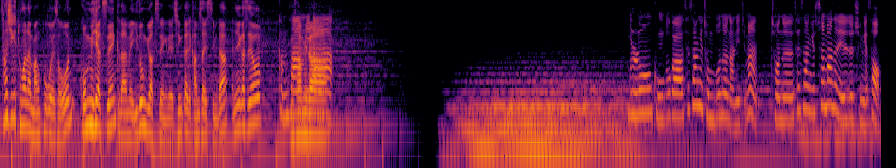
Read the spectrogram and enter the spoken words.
상식이 통하는 망포고에서 온 권미 학생 그 다음에 이동규 학생. 네 지금까지 감사했습니다. 안녕히 가세요. 감사합니다. 감사합니다. 공부가 세상의 전부는 아니지만 저는 세상의 수많은 일들 중에서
